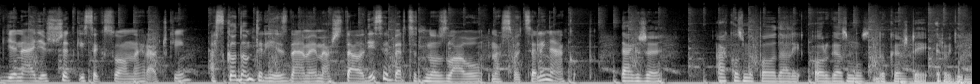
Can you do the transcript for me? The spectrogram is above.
kde nájdeš všetky sexuálne hračky a s kodom 3 neznáme máš stále 10% zľavu na svoj celý nákup. Takže, ako sme povedali, orgazmus do každej rodiny.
